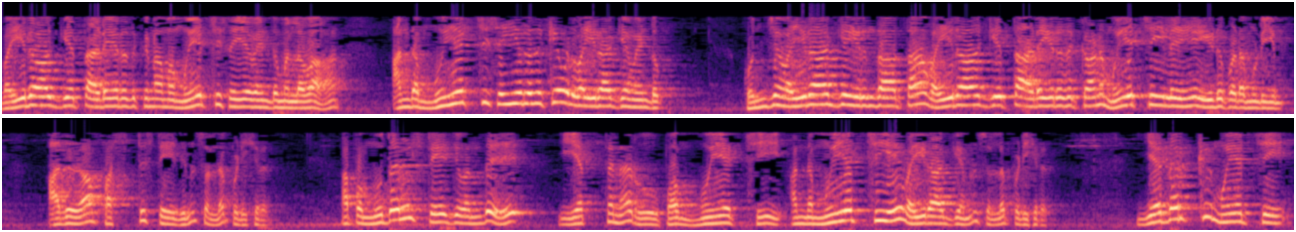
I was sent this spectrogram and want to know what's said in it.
வைராகியத்தை அடையிறதுக்கு நாம முயற்சி செய்ய வேண்டும் அல்லவா அந்த முயற்சி செய்யறதுக்கே ஒரு வைராகியம் வேண்டும். கொஞ்சம் வைராகியம் இருந்தா தான் வைராகியத்தை அடைகிறதுக்கான முயற்சியிலேயே ஈடுபட முடியும். அதுதான் ஃபர்ஸ்ட் ஸ்டேஜ்னு சொல்லப்படுகிறது. அப்ப முதல் ஸ்டேஜ் வந்து எத்தனை ரூபம்? முயற்சி. அந்த முயற்சியே வைராகியம்னு சொல்லப்படுகிறது. எதற்கு முயற்சி?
